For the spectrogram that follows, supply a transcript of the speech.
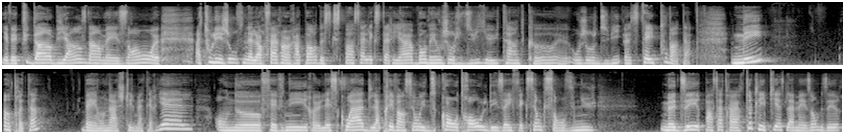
il y avait plus d'ambiance dans la maison. Euh, à tous les jours, ils venaient leur faire un rapport de ce qui se passait à l'extérieur. Bon, ben aujourd'hui, il y a eu tant de cas. Euh, aujourd'hui, euh, c'était épouvantable. Mais entre-temps, ben on a acheté le matériel. On a fait venir euh, l'escouade, la prévention et du contrôle des infections qui sont venus me dire, passer à travers toutes les pièces de la maison, me dire,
